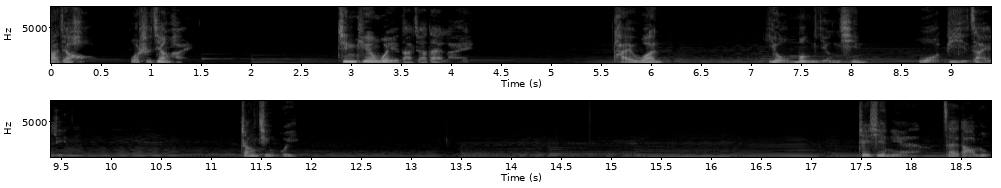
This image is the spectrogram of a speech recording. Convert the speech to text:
大家好，我是江海。今天为大家带来《台湾有梦迎新，我必再临》。张庆辉。这些年在大陆，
